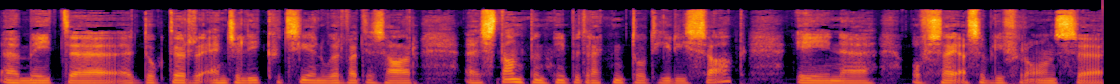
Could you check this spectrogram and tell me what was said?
uh, met uh, Dr. Angelique Kutsie en hoor wat is haar uh, standpunt met betrekking tot hierdie saak en uh, of sy asseblief vir ons uh,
